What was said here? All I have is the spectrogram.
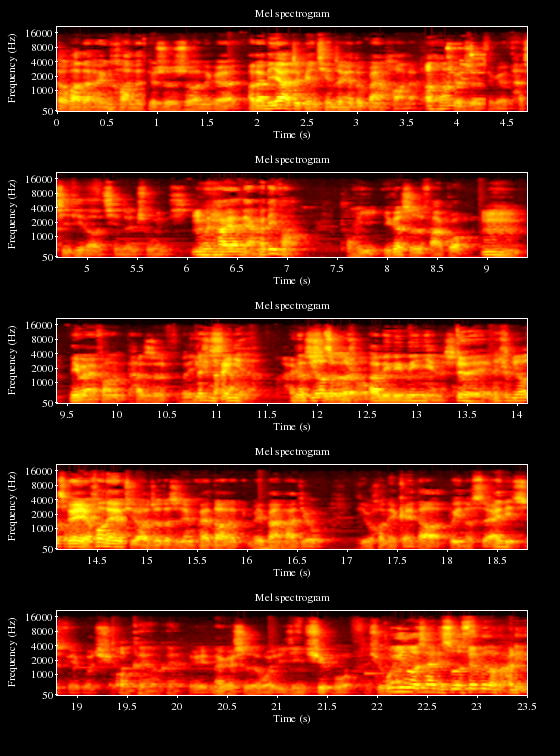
策划的很好的，就是说那个澳大利亚这边签证也都办好了，就是这个塔西提岛的签证出问题，嗯因为他要两个地方同意，一个是法国，嗯，另外一方他是那是哪一年？的？还那是是比较早的时候？二零零零年的时候。对，那是比较早。对，后来去澳洲的时间快到了，没办法就就后面改到布宜诺斯艾利斯飞过去。，OK OK。对，那个是我已经去过，去过布宜诺斯艾利斯飞飞到哪里？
